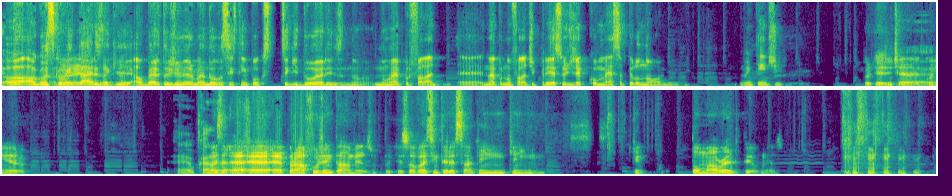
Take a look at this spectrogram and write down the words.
Ó, alguns Adorei, comentários Samidama. aqui. Alberto Júnior mandou: vocês têm poucos seguidores, não, não é por falar, é, não é por não falar de preço, eu diria que começa pelo nome. Não entendi. Porque a gente é, É. conheiro. É, o cara. Mas é, é, é pra afugentar mesmo. Porque só vai se interessar quem, quem, quem tomar o Red Pill mesmo.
